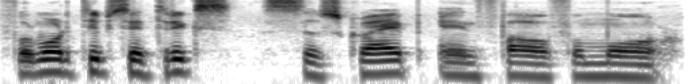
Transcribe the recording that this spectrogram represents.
For more tips and tricks, subscribe and follow for more.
